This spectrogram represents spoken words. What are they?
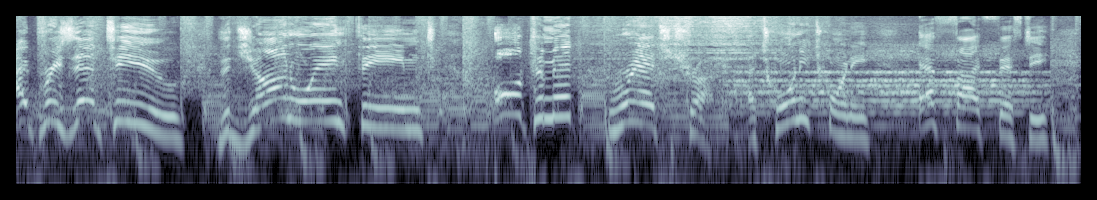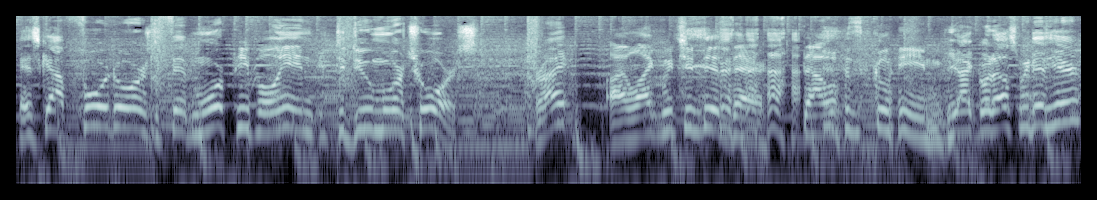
I present to you the John Wayne themed Ultimate Ranch Truck, a 2020 F550. It's got four doors to fit more people in to do more chores, right? I like what you did there. that was clean. You like what else we did here?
